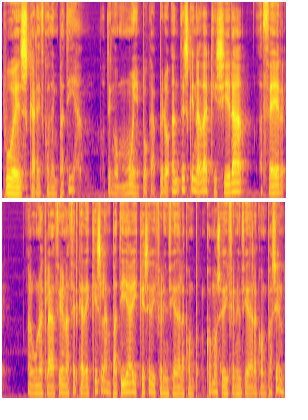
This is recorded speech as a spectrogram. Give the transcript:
pues carezco de empatía o tengo muy poca. Pero antes que nada quisiera hacer alguna aclaración acerca de qué es la empatía y qué se diferencia de la cómo se diferencia de la compasión.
